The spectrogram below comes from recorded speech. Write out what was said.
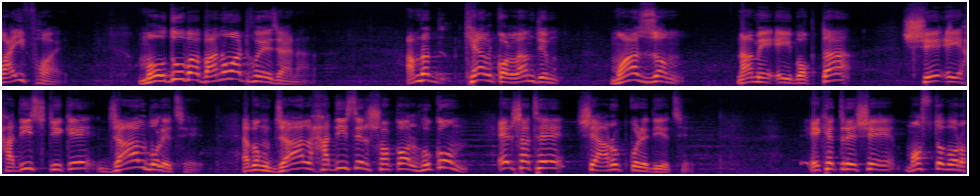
দয়াইফ হয়। মৌদু বা বানোয়াট হয়ে যায় না। আমরা খেয়াল করলাম যে মোয়াজ্জম নামে এই বক্তা, সে এই হাদিসটিকে জাল বলেছে এবং জাল হাদিসের সকল হুকুম এর সাথে সে আরোপ করে দিয়েছে। এক্ষেত্রে সে মস্ত বড়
